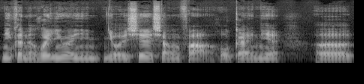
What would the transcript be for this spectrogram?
你可能会因为你有一些想法或概念，而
